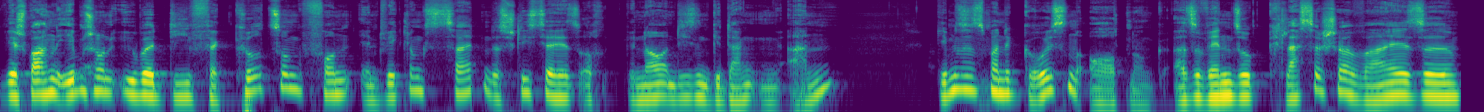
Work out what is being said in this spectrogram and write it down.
wir sprachen eben schon über die Verkürzung von Entwicklungszeiten. Das schließt ja jetzt auch genau an diesen Gedanken an. Geben Sie uns mal eine Größenordnung. Also wenn so klassischerweise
